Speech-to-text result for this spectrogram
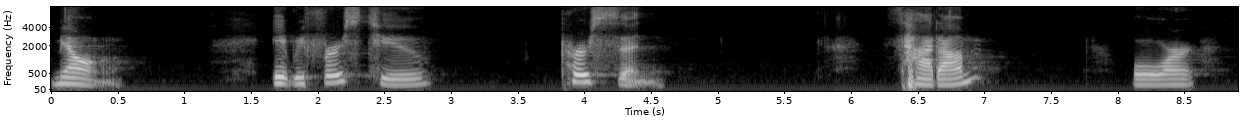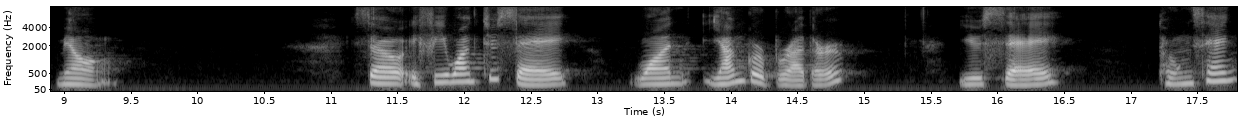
명. It refers to person. 사람 or 명. So if you want to say one younger brother, you say 동생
